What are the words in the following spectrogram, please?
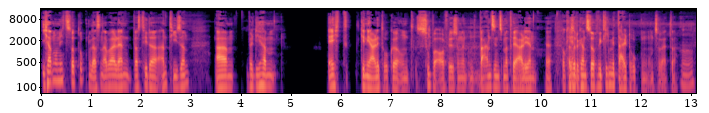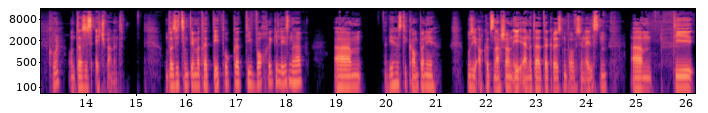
Ich habe noch nichts dort drucken lassen, aber allein was die da anteasern, ähm, weil die haben echt geniale Drucker und super Auflösungen und Wahnsinnsmaterialien. Ja. Okay, Also da kannst du auch wirklich Metall drucken und so weiter. Mhm. cool. Und das ist echt spannend. Und was ich zum Thema 3D-Drucker die Woche gelesen habe, ähm, wie heißt die Company? Muss ich auch kurz nachschauen, eh einer der, der größten, professionellsten, ähm, die,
